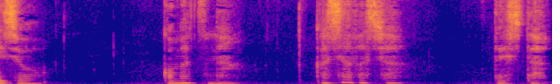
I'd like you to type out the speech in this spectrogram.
以上、小松菜、ガシャバシャ。でした。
